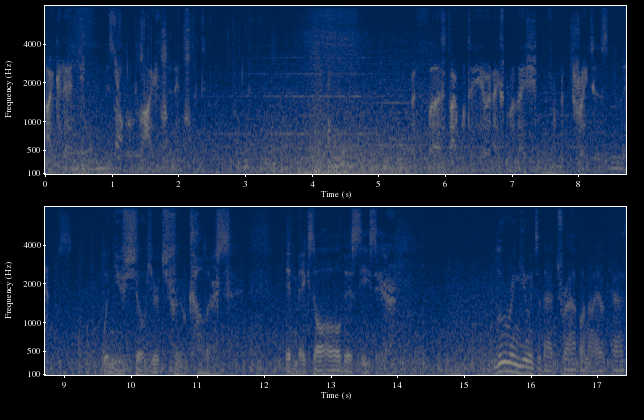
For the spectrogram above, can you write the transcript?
I could end your miserable life in an instant. But first, I want to hear an explanation from the traitor's lips. When you show your true colors, it makes all this easier. Luring you into that trap on Iokath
